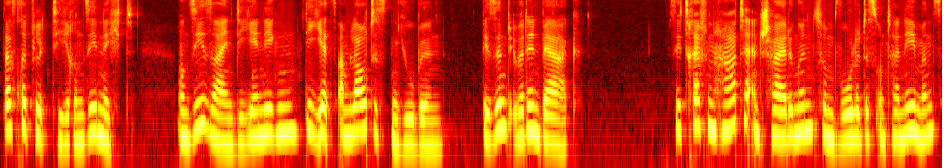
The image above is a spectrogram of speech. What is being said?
das reflektieren sie nicht. Und sie seien diejenigen, die jetzt am lautesten jubeln. Wir sind über den Berg. Sie treffen harte Entscheidungen zum Wohle des Unternehmens,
